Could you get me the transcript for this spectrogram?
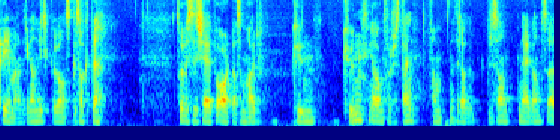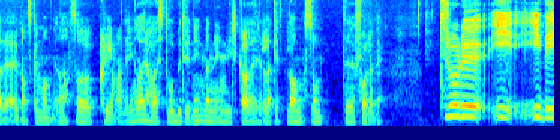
klimaendringene virker ganske sakte. Så hvis vi ser på arter som har kun, kun i anførselstegn, 15-30 nedgang, så er det ganske mange. da. Så klimaendringer har stor betydning, men den virker relativt langsomt eh, foreløpig. Tror du i, i de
